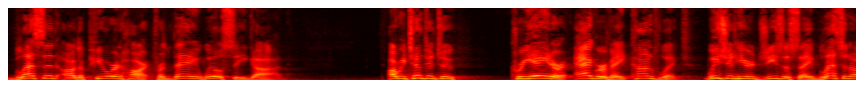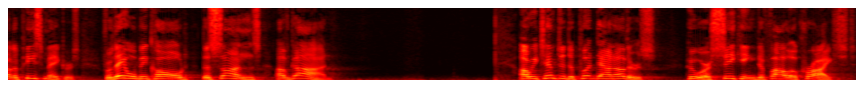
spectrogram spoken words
Blessed are the pure in heart, for they will see God. Are we tempted to create or aggravate conflict? We should hear Jesus say, Blessed are the peacemakers, for they will be called the sons of God. Are we tempted to put down others who are seeking to follow Christ?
